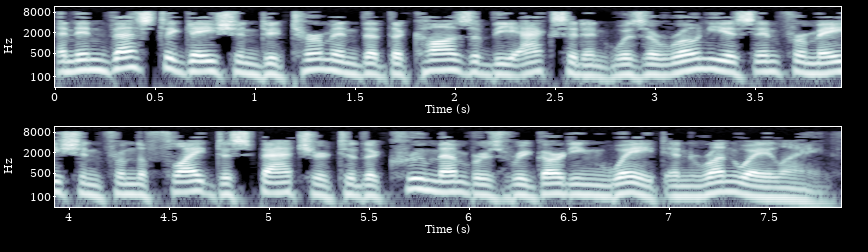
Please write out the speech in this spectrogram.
An investigation determined that the cause of the accident was erroneous information from the flight dispatcher to the crew members regarding weight and runway length.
